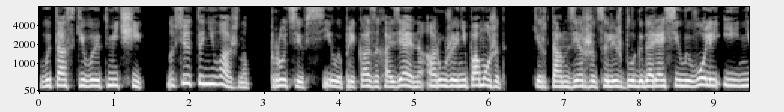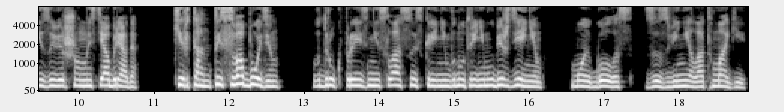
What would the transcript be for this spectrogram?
вытаскивает мечи. Но все это не важно. Против силы приказа хозяина оружие не поможет. Киртан держится лишь благодаря силы воли и незавершенности обряда. «Киртан, ты свободен!» Вдруг произнесла с искренним внутренним убеждением. Мой голос зазвенел от магии,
